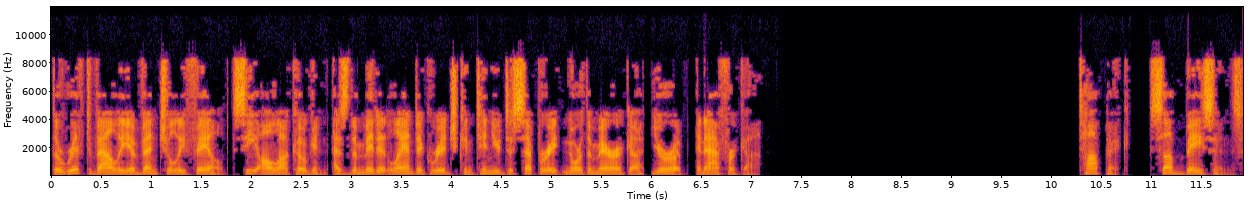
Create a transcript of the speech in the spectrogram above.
The Rift Valley eventually failed see as the Mid-Atlantic Ridge continued to separate North America, Europe, and Africa. Sub-basins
